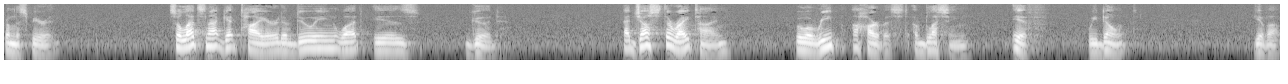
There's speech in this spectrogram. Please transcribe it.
from the Spirit. So let's not get tired of doing what is good. At just the right time, we will reap a harvest of blessing if we don't give up.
